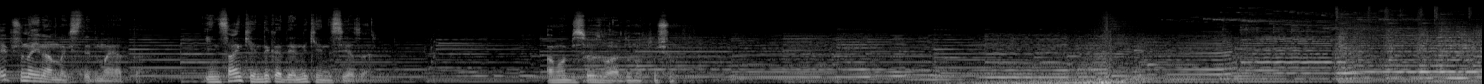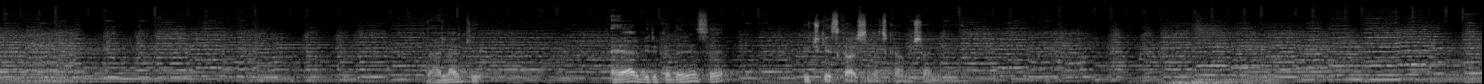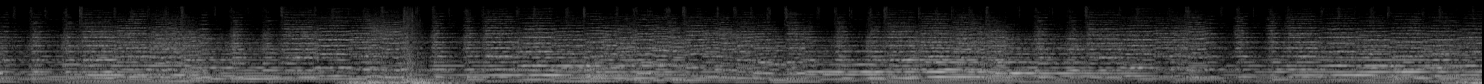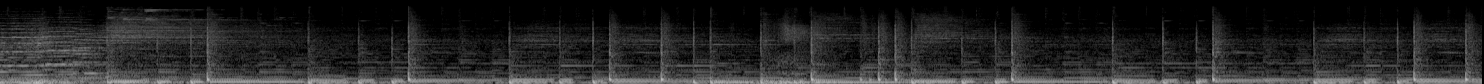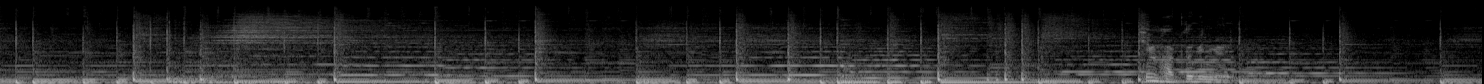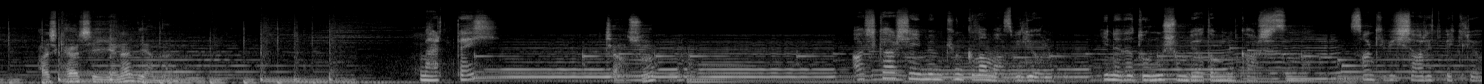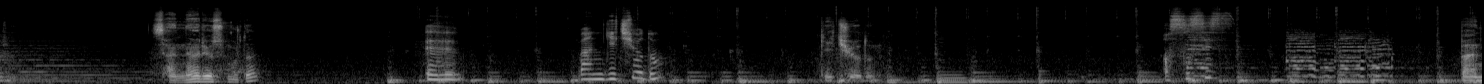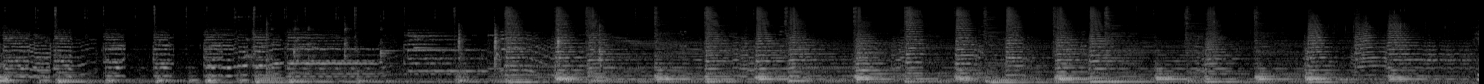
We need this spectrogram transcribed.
Hep şuna inanmak istedim hayatta. İnsan kendi kaderini kendisi yazar. Ama bir söz vardı unutmuşum. Derler ki eğer biri kaderinse üç kez karşına çıkarmış aynı her şeyi yener diyenler mi? Mert Bey, Cansu? aşk her şeyi mümkün kılamaz biliyorum. Yine de durmuşum bir adamın karşısında. Sanki bir işaret bekliyorum. Sen ne arıyorsun burada? Ee, ben geçiyordum. Geçiyordun. Asıl siz Ben...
